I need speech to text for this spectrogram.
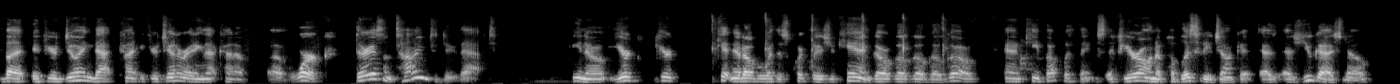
But if you're doing that kind, if you're generating that kind of, of work, there isn't time to do that. You know, you're you're getting it over with as quickly as you can. Go go go go go, and keep up with things. If you're on a publicity junket, as as you guys know,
